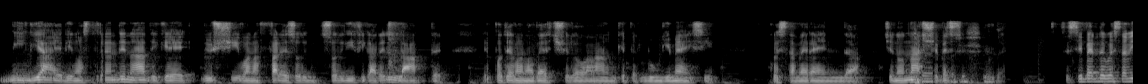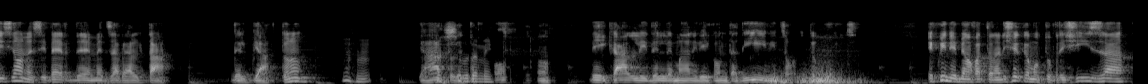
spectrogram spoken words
migliaia di nostri antenati che riuscivano a fare solidificare il latte e potevano avercelo anche per lunghi mesi, questa merenda, cioè non nasce per sedurre. Se si perde questa visione si perde mezza realtà del piatto, no? Mhm. Piatto, del Assolutamente. profumo, dei calli delle mani dei contadini, insomma, tutte queste cose. E quindi abbiamo fatto una ricerca molto precisa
